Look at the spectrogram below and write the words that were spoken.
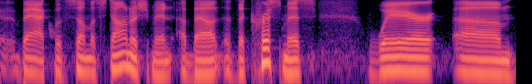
uh, back with some astonishment about the Christmas where um,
